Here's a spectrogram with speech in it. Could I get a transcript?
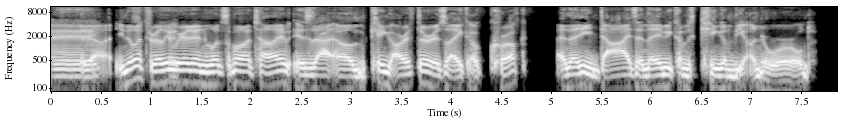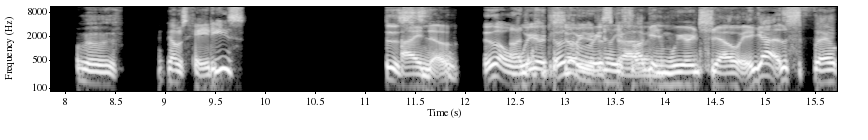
And Yeah. You know what's really It- weird in Once Upon a Time is that um King Arthur is like a crook and then he dies and then he becomes king of the underworld. that was Hades. This is, I know. This is a Uh, weird it was show a you're really describing. fucking weird show. It got so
